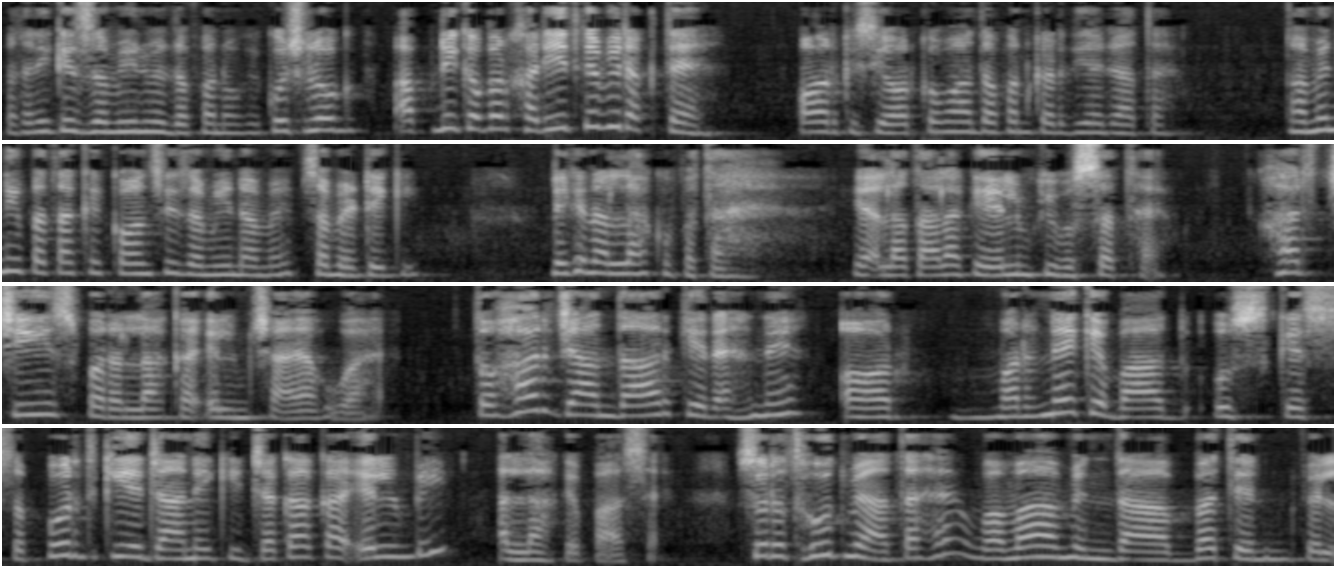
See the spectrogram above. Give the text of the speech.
پتا نہیں کس زمین میں دفن ہوگی۔ کچھ لوگ اپنی قبر خرید کے بھی رکھتے ہیں اور کسی اور کو وہاں دفن کر دیا جاتا ہے۔ تو ہمیں نہیں پتا کہ کون سی زمین ہمیں سمیٹے گی۔ لیکن اللہ کو پتا ہے یہ اللہ تعالیٰ کے علم کی وسط ہے۔ ہر چیز پر اللہ کا علم چھایا ہوا ہے۔ تو ہر جاندار کے رہنے اور مرنے کے بعد اس کے سپرد کیے جانے کی جگہ کا علم بھی اللہ کے پاس ہے۔ سورت ہود میں آتا ہے، وما مندا بتن فل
